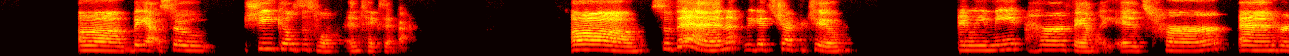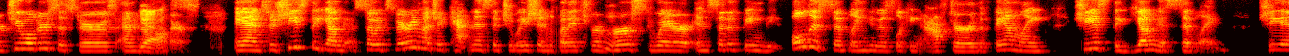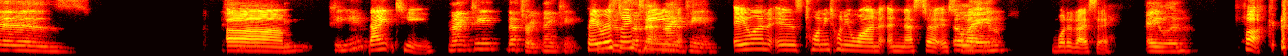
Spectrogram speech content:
Um, but yeah, so she kills this wolf and takes it back. Um, so then we get to chapter two, and we meet her family. It's her and her two older sisters and her father. Yes. And so she's the youngest. So it's very much a Katniss situation, but it's reversed where instead of being the oldest sibling who is looking after the family, she is the youngest sibling. She is she Um, 18? 19. 19? That's right, 19. Feyre's You just that, 19. 19. Aelin is 2021 and Nesta is 22. Elain. What did I say? Aelin. Fuck.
